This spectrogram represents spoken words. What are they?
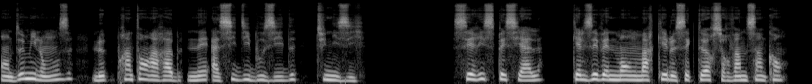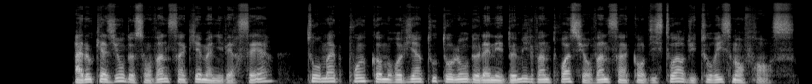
en 2011, le printemps arabe naît à Sidi Bouzid, Tunisie. Série spéciale, quels événements ont marqué le secteur sur 25 ans? À l'occasion de son 25e anniversaire, tourmag.com revient tout au long de l'année 2023 sur 25 ans d'histoire du tourisme en France.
